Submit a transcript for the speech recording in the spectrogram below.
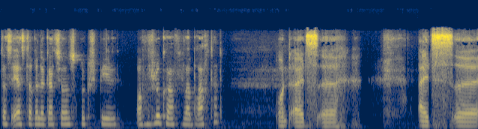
das erste Relegationsrückspiel auf dem Flughafen verbracht hat. Und als, äh, als äh,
